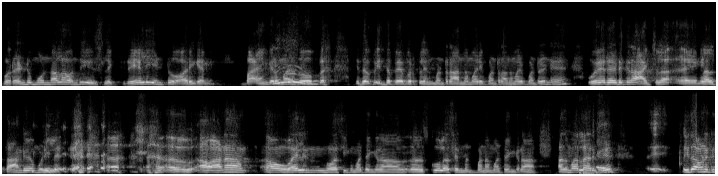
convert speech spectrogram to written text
ஒரு ரெண்டு மூணு நாளா வந்து is like really into origami பயங்கரமா ஏதோ இத இந்த பேப்பர் பிளான் பண்றான் அந்த மாதிரி பண்றான் அந்த மாதிரி பண்றேன்னு உயிர் எடுக்கிறான் ஆக்சுவலா எங்களால தாங்கவே முடியல. ஆனா அவன் வயலின் வாசிக்க மாட்டேங்கிறான் ஸ்கூல் அசைன்மெண்ட் பண்ண மாட்டேங்கிறான் அது மாதிரிலாம் இருக்கு. இது அவனுக்கு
